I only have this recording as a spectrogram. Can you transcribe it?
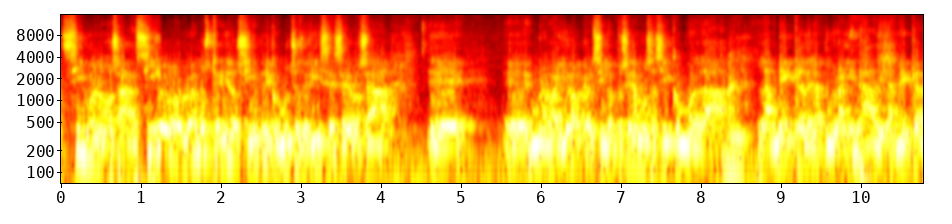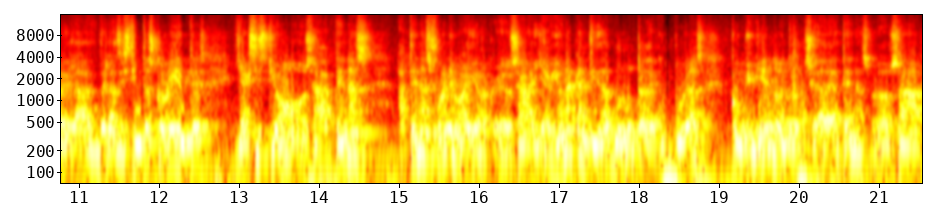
Sí, bueno, o sea, sí lo, lo hemos tenido siempre y con muchos grises, ¿eh? O sea, eh, eh, Nueva York, si lo pusiéramos así como la, la meca de la pluralidad y la meca de, la, de, las distintas corrientes, ya existió, o sea, Atenas... Atenas fue Nueva York, o sea, y había una cantidad bruta de culturas conviviendo dentro de la ciudad de Atenas, ¿verdad? O sea,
